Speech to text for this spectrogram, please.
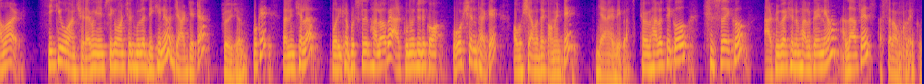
আমার সিকিউ ওয়ান শট এবং এমসিকিউ ওয়ান শটগুলো দেখে নিও, যার যেটা প্রয়োজন ওকে তাহলে ইনশাল্লাহ পরীক্ষার প্রস্তুতি ভালো হবে। আর কোনো যদি কোশ্চেন থাকে, অবশ্যই আমাদের কমেন্টে জানাই দিবা। সবাই ভালো থেকো, সুস্থ থেকো, আর প্রিপারেশন ভালো করে নিও। আল্লাহ হাফেজ, আসসালামু আলাইকুম।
